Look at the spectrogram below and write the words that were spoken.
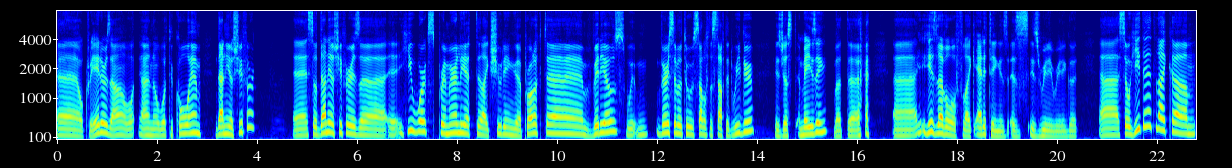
uh, or creators. I don't know what, I don't know what to call him. Daniel Schiffer. Uh, so Daniel Schiffer is uh, uh, he works primarily at uh, like shooting uh, product videos, m- very similar to some of the stuff that we do. It's just amazing, but uh, uh, his level of like editing is is is really really good. Uh, so he did like um,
